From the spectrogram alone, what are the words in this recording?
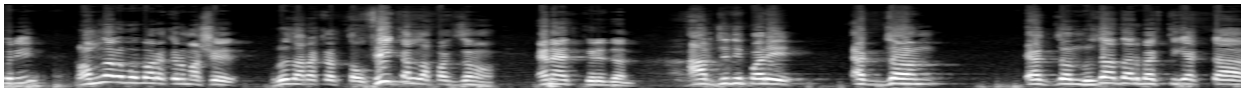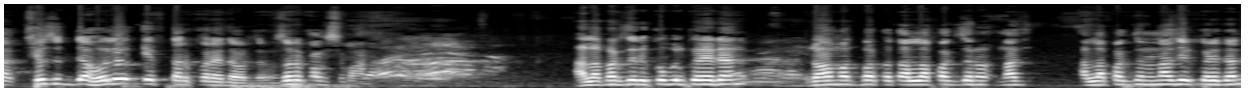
করি, রমজান মুবারকের মাসে রোজা রাখার তৌফিক আল্লাহ পাক যেন এনায়েত করে দেন। আর যদি পারে একজন একজন রোজাদার ব্যক্তিকে একটা খেজুর দেওয়া হলেও ইফতার করে দেওয়ার জন্য। যেরকম সুবহান আল্লাহ পাক যেন কবুল করে দেন রহমত, বরকত আল্লাহ পাক যেন আল্লাহ পাক যেন নাজির করে দেন।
